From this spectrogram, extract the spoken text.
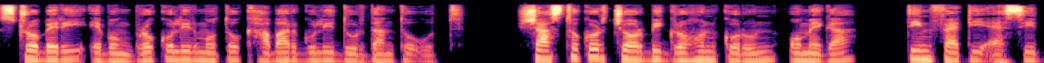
স্ট্রবেরি এবং ব্রোকলির মতো খাবারগুলি দুর্দান্ত উৎ স্বাস্থ্যকর চর্বি গ্রহণ করুন, ওমেগা, তিন ফ্যাটি অ্যাসিড,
